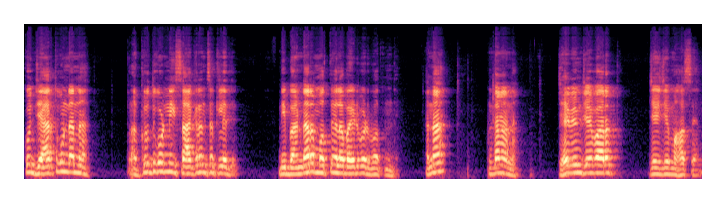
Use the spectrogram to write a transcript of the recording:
కొంచెం జాగ్రత్తగా ఉండన్నా ప్రకృతి కూడా నీకు సహకరించట్లేదు. నీ బండారం మొత్తం ఇలా బయటపడిపోతుంది. అన్నా ఉంటానన్నా. జై భీమ్ జై భారత్. జై జై మహాసేన్.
